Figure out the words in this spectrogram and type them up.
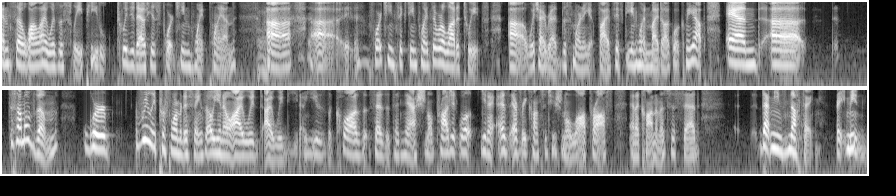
And so while I was asleep, he tweeted out his 14 point plan. Uh, uh, 14, 16 points. There were a lot of tweets, uh, which I read this morning at 5.15 when my dog woke me up. And uh, some of them were really performative things. Oh, you know, I would I would, you know, use the clause that says it's a national project. Well, you know, as every constitutional law prof and economist has said, that means nothing. Right? I mean,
